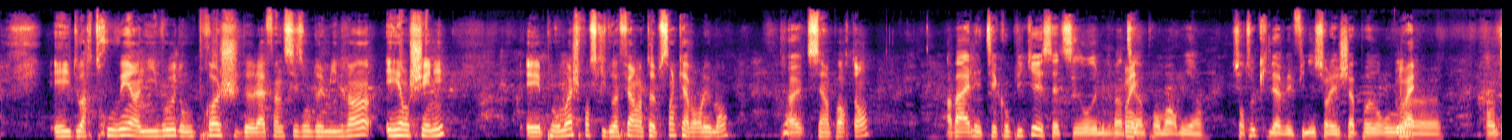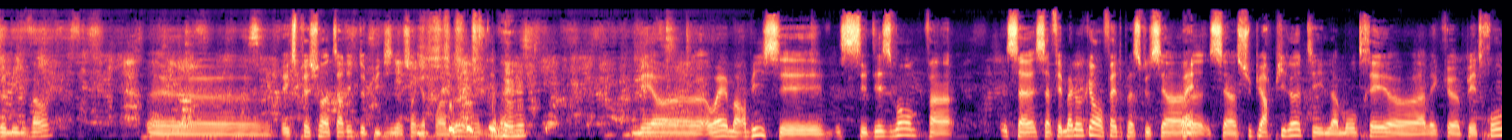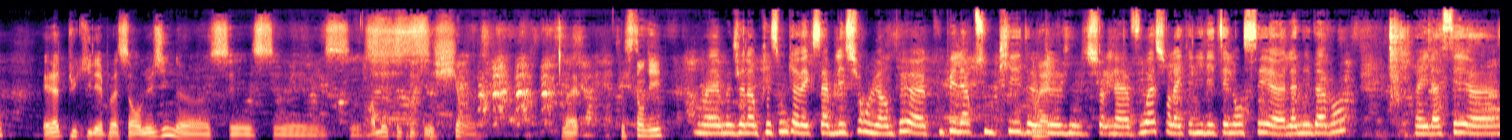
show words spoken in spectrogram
et il doit retrouver un niveau donc proche de la fin de saison 2020 et enchaîner. Et pour moi, je pense qu'il doit faire un top 5 avant le Mans. Ouais. C'est important. Ah bah elle était compliquée cette saison 2021 Oui. pour Morbi. hein. Surtout qu'il avait fini sur les chapeaux de roue Ouais. euh, en 2020. Euh, expression interdite depuis 1982. hein. Mais euh, ouais, Morbi, c'est décevant. Enfin, ça, ça fait mal au cœur en fait parce que c'est un Ouais. un super pilote et il l'a montré euh, avec Petro. Et là, depuis qu'il est passé en usine, euh, c'est c'est c'est vraiment compliqué. C'est chiant. Ouais. Qu'est-ce que t'en dis? Ouais, moi j'ai l'impression qu'avec sa blessure, on lui a un peu euh, coupé l'herbe sous le pied de, Ouais. de- sur la voie sur laquelle il était lancé euh, l'année d'avant. Il a fait, euh,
